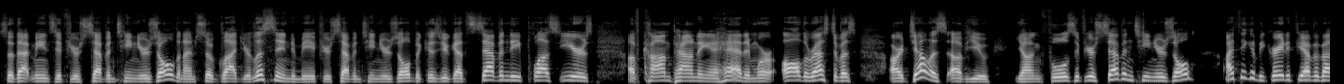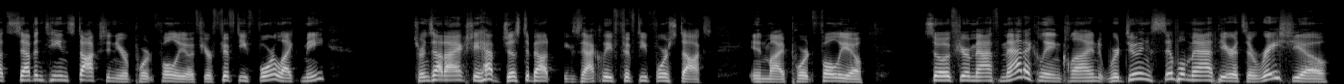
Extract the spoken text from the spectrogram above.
so that means if you're 17 years old, and I'm so glad you're listening to me if you're 17 years old, because you've got 70 plus years of compounding ahead, and where all the rest of us are jealous of you, young fools. If you're 17 years old, I think it'd be great if you have about 17 stocks in your portfolio. If you're 54 like me, turns out I actually have just about exactly 54 stocks in my portfolio. So if you're mathematically inclined, we're doing simple math here. It's a ratio.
